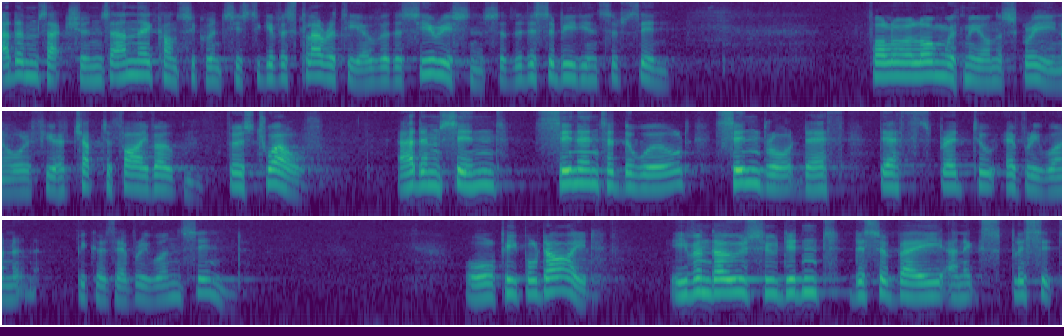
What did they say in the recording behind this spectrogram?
Adam's actions and their consequences to give us clarity over the seriousness of the disobedience of sin. Follow along with me on the screen, or if you have chapter 5 open. Verse 12 Adam sinned, sin entered the world, sin brought death, death spread to everyone because everyone sinned. All people died, even those who didn't disobey an explicit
